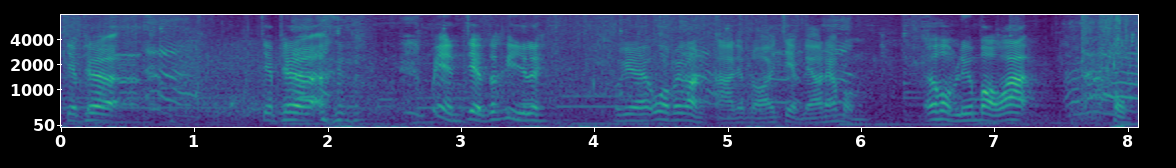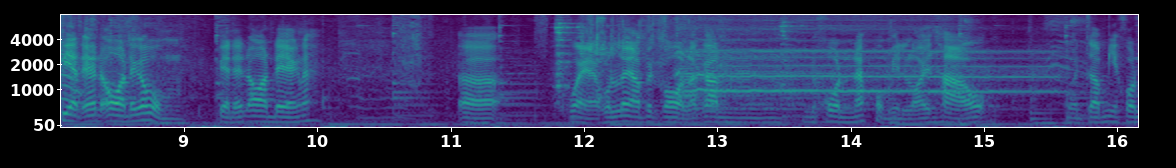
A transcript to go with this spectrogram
เจ็บเถอะ เจ็บเถอะ ไม่เห็นเจ็บสักทีเลย โอเคอ้วกไปก่อน อ่า เรียบร้อย เจ็บแล้วนะครับผม เออ ผมลืมบอกว่า ผมเปลี่ยนแอดออนนะครับผม เปลี่ยนแอดออนแดงนะ เอ่อ แหวคนแรกไปก่อนแล้วกัน มีคนนะ ผมเห็นรอยเท้า เหมือนจะมีคน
